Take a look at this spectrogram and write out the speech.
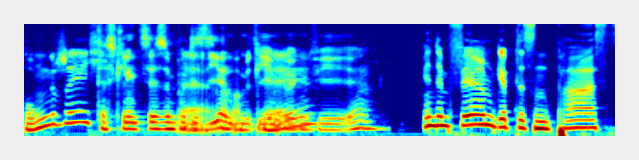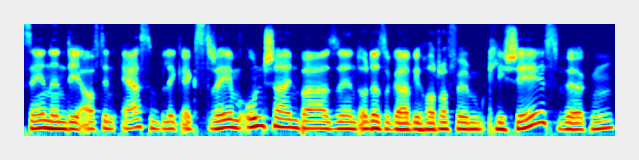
hungrig? Das klingt sehr sympathisierend Äh, mit ihm okay. irgendwie, ja. In dem Film gibt es ein paar Szenen, die auf den ersten Blick extrem unscheinbar sind oder sogar wie Horrorfilm-Klischees wirken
